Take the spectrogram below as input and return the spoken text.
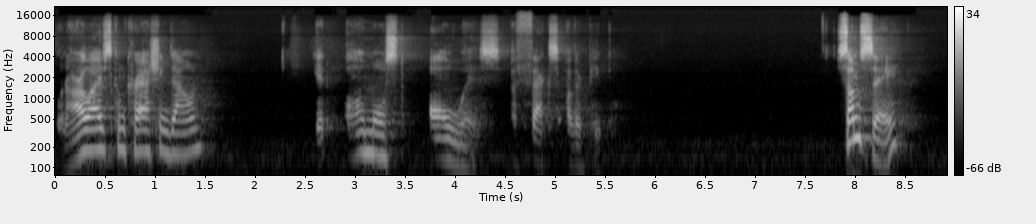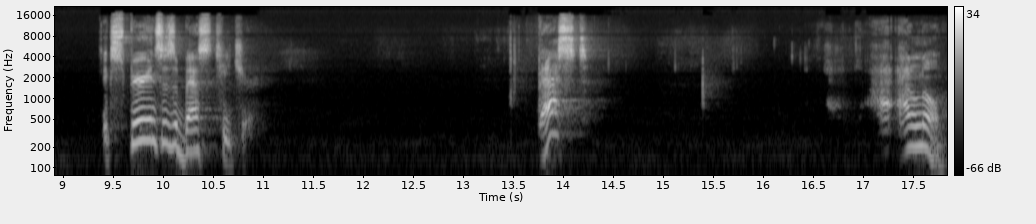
when our lives come crashing down, it almost always affects other people. Some say experience is the best teacher. Best? I don't know.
